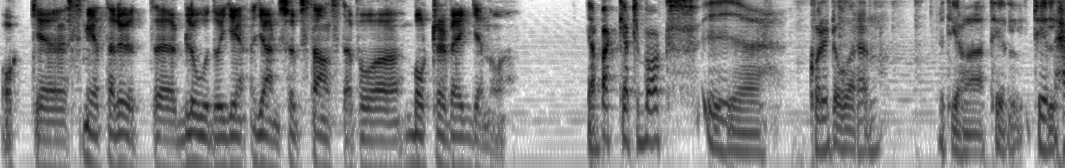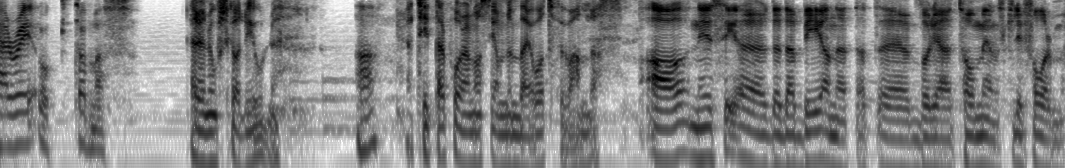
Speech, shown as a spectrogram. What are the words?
och uh, smetar ut uh, blod och järnsubstans där på bortre väggen. Och... Jag backar tillbaks i korridoren lite grann till, till Harry och Thomas. Är den oskadliggjord nu? Ja. Jag tittar på den och ser om den börjar återförvandlas. Ja, ni ser det där benet att eh, börja ta mänsklig form.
